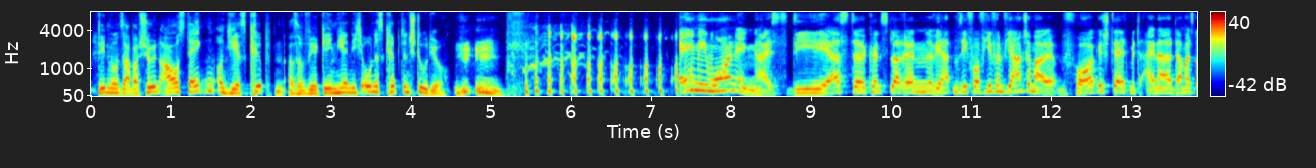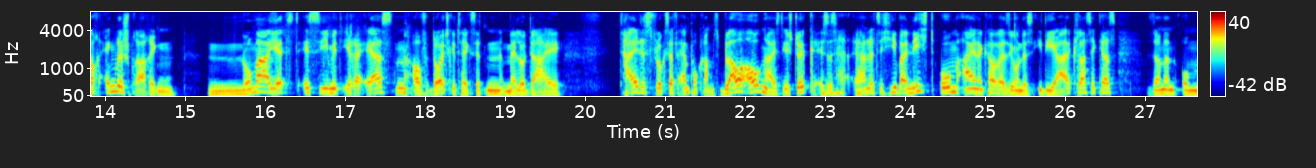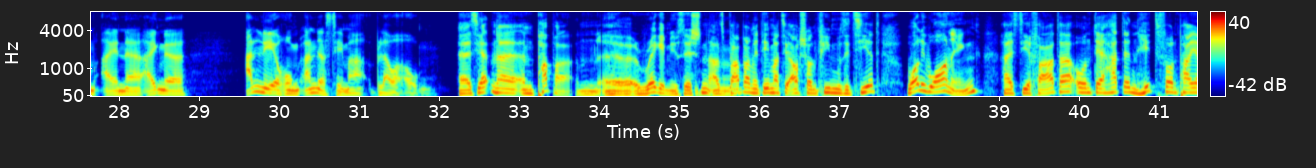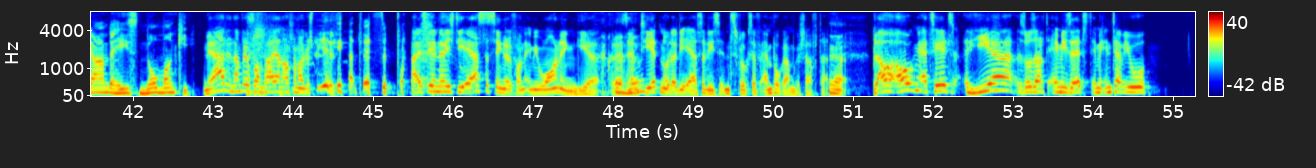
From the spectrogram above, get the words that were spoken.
den wir uns aber schön ausdenken und hier skripten. Also wir gehen hier nicht ohne Skript ins Studio. Amy Warning heißt die erste Künstlerin. Wir hatten sie vor vier, fünf Jahren schon mal vorgestellt mit einer damals noch englischsprachigen Nummer. Jetzt ist sie mit ihrer ersten auf Deutsch getexteten Melodie Teil des Flux FM-Programms. Blaue Augen heißt ihr Stück. Es ist, handelt sich hierbei nicht um eine Coverversion des Idealklassikers, sondern um eine eigene Annäherung an das Thema Blaue Augen. Äh, sie hatten äh, einen Papa, einen äh, Reggae-Musician Mhm. als Papa, mit dem hat sie auch schon viel musiziert. Wally Warning heißt ihr Vater und der hatte einen Hit vor ein paar Jahren, der hieß No Monkey. Ja, den haben wir vor ein paar Jahren auch schon mal gespielt. Ja, der ist super. Als wir nämlich die erste Single von Amy Warning hier präsentierten oder die erste, die es ins Flux FM Programm geschafft hat. Ja. Blaue Augen erzählt hier, so sagt Amy selbst im Interview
